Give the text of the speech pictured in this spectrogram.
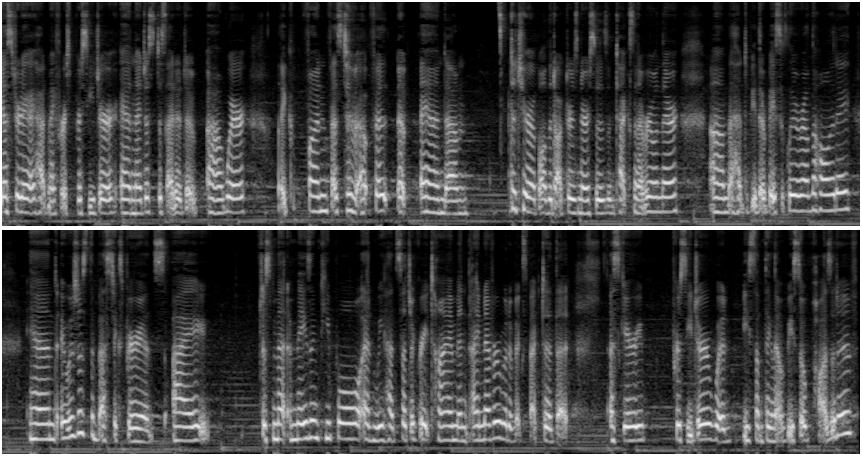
yesterday, I had my first procedure, and I just decided to uh, wear like fun, festive outfit uh, and um, to cheer up all the doctors, nurses, and techs and everyone there um, that had to be there basically around the holiday. And it was just the best experience. I just met amazing people, and we had such a great time. And I never would have expected that a scary procedure would be something that would be so positive,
